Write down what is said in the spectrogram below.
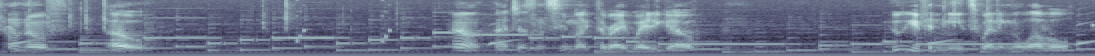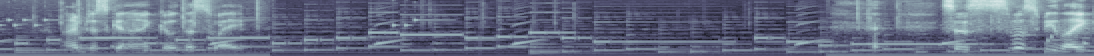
I don't know if... Oh. Well, that doesn't seem like the right way to go. Who even needs winning the level? I'm just gonna go this way. so this is supposed to be like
